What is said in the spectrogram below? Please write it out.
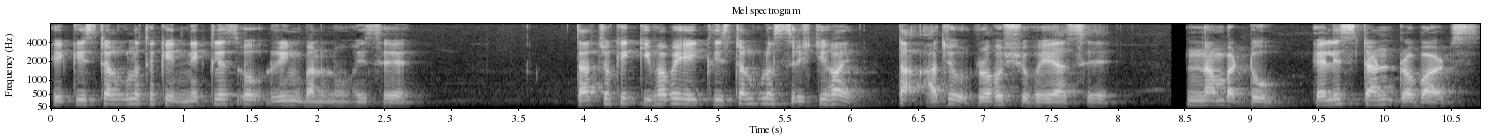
এই ক্রিস্টালগুলো থেকে নেকলেস ও রিং বানানো হয়েছে। তার চোখে কীভাবে এই ক্রিস্টালগুলো সৃষ্টি হয় তা আজও রহস্য হয়ে আছে। Number two, Elistan Roberts.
